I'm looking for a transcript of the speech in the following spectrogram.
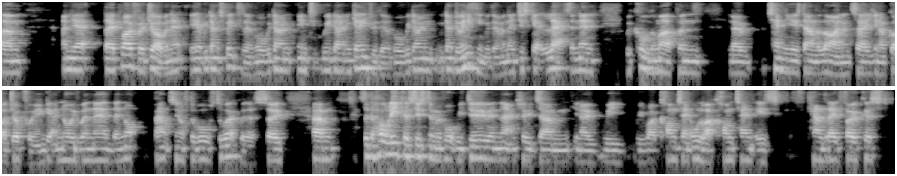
Um, and yet they apply for a job and yet we don't speak to them or we don't we don't engage with them or we don't we don't do anything with them and they just get left and then we call them up and you know 10 years down the line and say you know I've got a job for you and get annoyed when they're they're not bouncing off the walls to work with us. So um, so the whole ecosystem of what we do and that includes um, you know we we write content. All of our content is candidate focused.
